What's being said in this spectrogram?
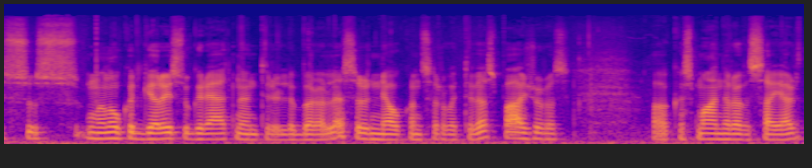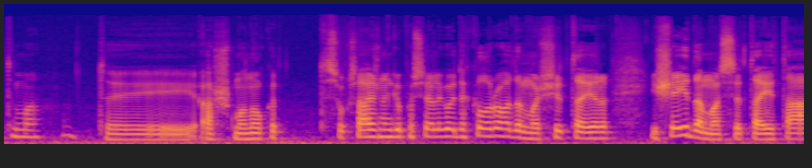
su, su, manau, kad gerai sugretinant ir liberales, ir neokonservatyves pažiūras, kas man yra visai artima. Tai aš manau, kad tiesiog sąžininkai pasielgiau deklaruodamas šitą ir išeidamas į tą į tą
